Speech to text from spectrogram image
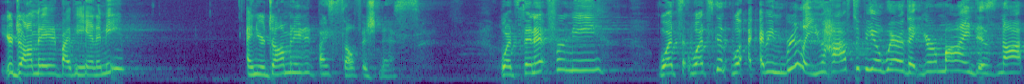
You're dominated by the enemy, and you're dominated by selfishness. What's in it for me? What's what's gonna? What, I mean, really, you have to be aware that your mind is not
